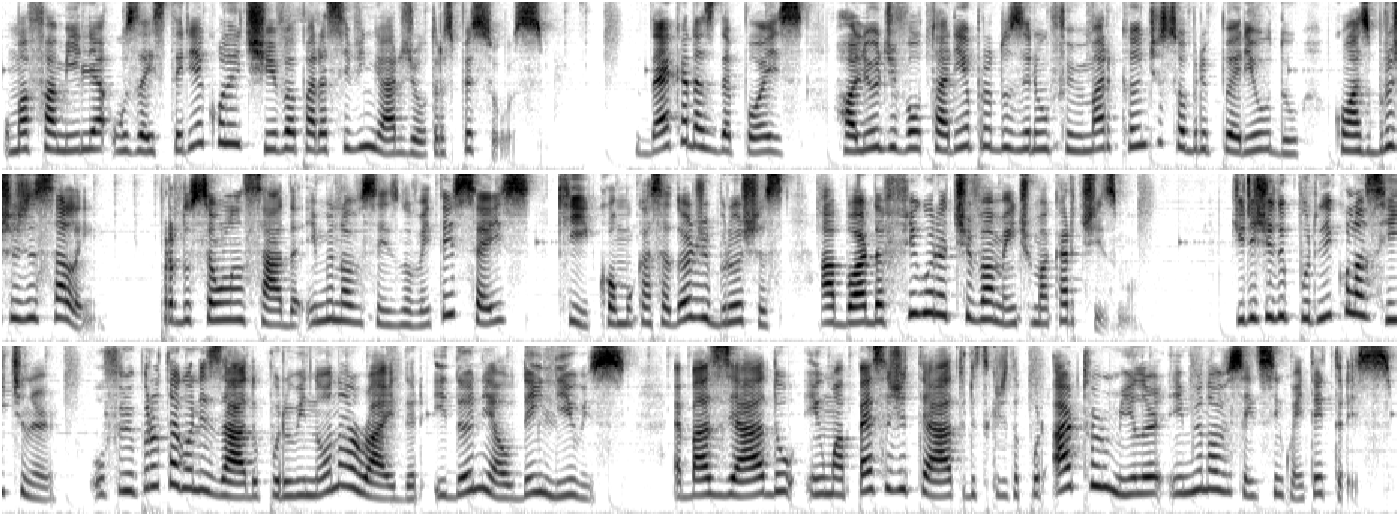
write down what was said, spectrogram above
uma família usa a histeria coletiva para se vingar de outras pessoas. Décadas depois, Hollywood voltaria a produzir um filme marcante sobre o período com as Bruxas de Salem, produção lançada em 1996, que, como Caçador de Bruxas, aborda figurativamente o macartismo. Dirigido por Nicholas Hitchner, o filme protagonizado por Winona Ryder e Daniel Day-Lewis é baseado em uma peça de teatro escrita por Arthur Miller em 1953.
